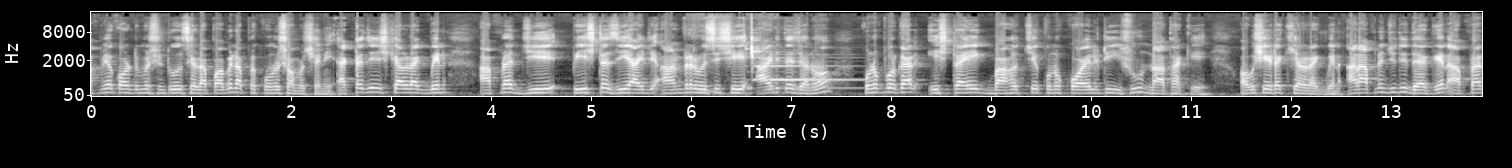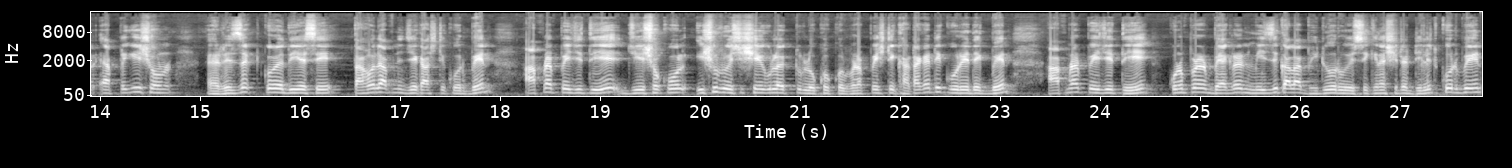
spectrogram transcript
আপনিও কন্ট্রিবিউশন টুল সেটা পাবেন, আপনার কোনো সমস্যা নেই। একটা জিনিস খেয়াল রাখবেন, আপনার যে পেজটা যে আইডি আন্ডার রয়েছে, সেই আইডিতে যেন কোনো প্রকার স্ট্রাইক বা হচ্ছে কোনো কোয়ালিটি ইস্যু না থাকে। অবশ্যই এটা খেয়াল রাখবেন। আর আপনি যদি দেখেন আপনার অ্যাপ্লিকেশন রিজেক্ট করে দিয়েছে, তাহলে আপনি যে কাজটি করবেন, আপনার পেজে দিয়ে যে সকল ইস্যু রয়েছে, সেগুলো একটু লক্ষ্য করবেন। আর পেজটি ঘাটাঘাটি করে দেখবেন। আপনার পেজেতে কোনো প্রকার ব্যাকগ্রাউন্ড মিউজিকালা ভিডিও রয়েছে কিনা সেটা ডিলিট করবেন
